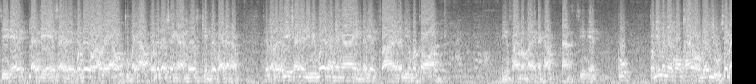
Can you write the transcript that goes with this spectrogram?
CSS และ JS ใส่ไว้ในโฟลเดอร์ของเราแล้ว ถูกไหมครับโฟลเดอร์เราใช้งานเราเขียนไว้ไว้นะครับ เสร็จแล้วเราจะเรียกใช้ใน Dweaver ทำยังไงนักเรียนไฟล์แล้วนิวมาก่อน นิวไฟล์มาใหม่นะครับอ่า CSS ปุ๊บตัวนี้มันยังคงค้างของเดิมอยู่ใช่ไหม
